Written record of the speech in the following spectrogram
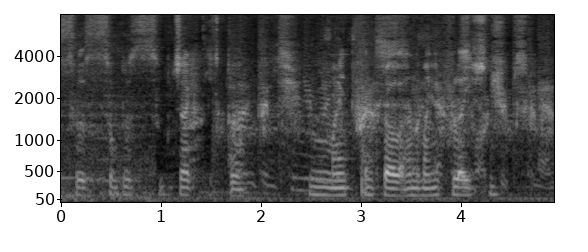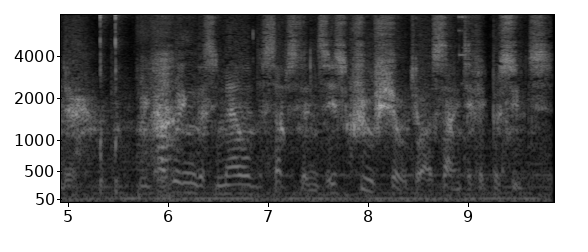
Su- sub- subjective to mind control and manipulation. efforts of our troops, Commander. Recovering this meld substance is crucial to our scientific pursuits.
